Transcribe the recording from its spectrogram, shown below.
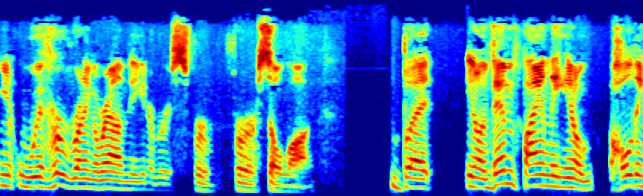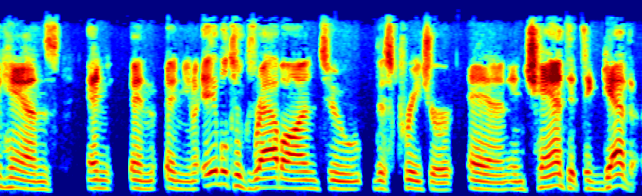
you know, with her running around the universe for for so long. But you know, them finally, you know, holding hands and and and you know, able to grab on to this creature and enchant it together.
